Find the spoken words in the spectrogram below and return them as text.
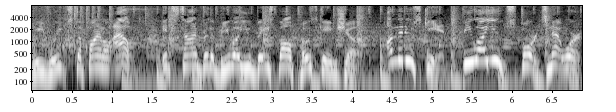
We've reached the final out. It's time for the BYU Baseball postgame show on the Nu Skin, BYU Sports Network.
